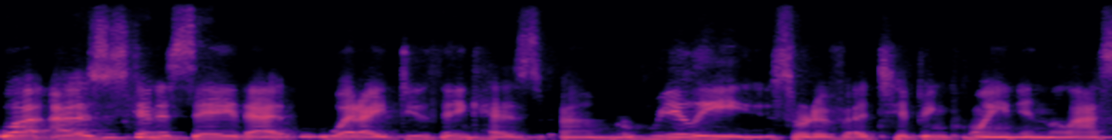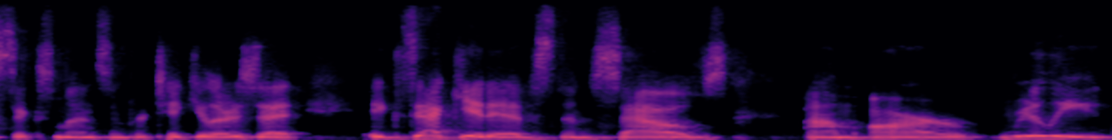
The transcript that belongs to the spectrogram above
Well, I was just going to say that what I do think has um, really sort of a tipping point in the last six months in particular is that executives themselves um, are really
